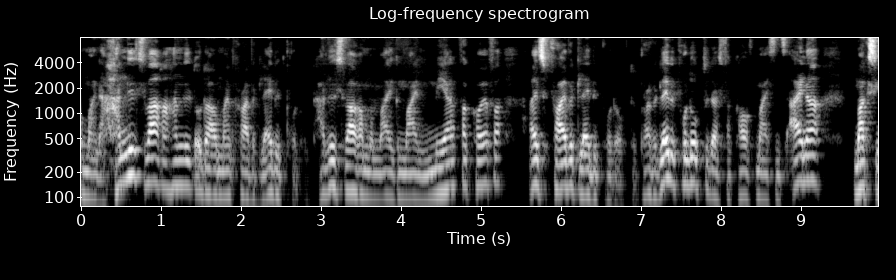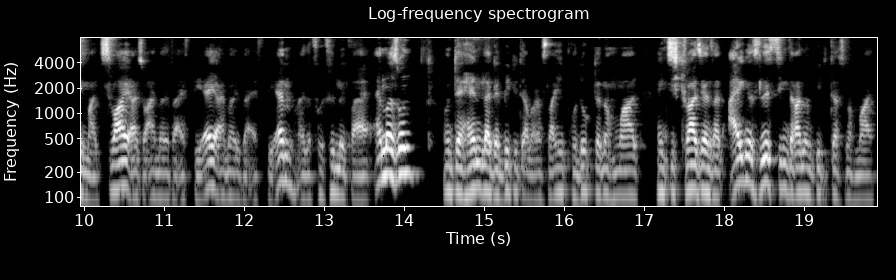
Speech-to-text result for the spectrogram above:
um eine Handelsware handelt oder um ein Private Label Produkt. Handelsware haben im Allgemeinen mehr Verkäufer als Private Label Produkte. Private Label Produkte, das verkauft meistens einer, maximal zwei, also einmal über FBA, einmal über FBM, also Fulfillment bei Amazon. Und der Händler, der bietet aber das gleiche Produkt dann nochmal, hängt sich quasi an sein eigenes Listing dran und bietet das nochmal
